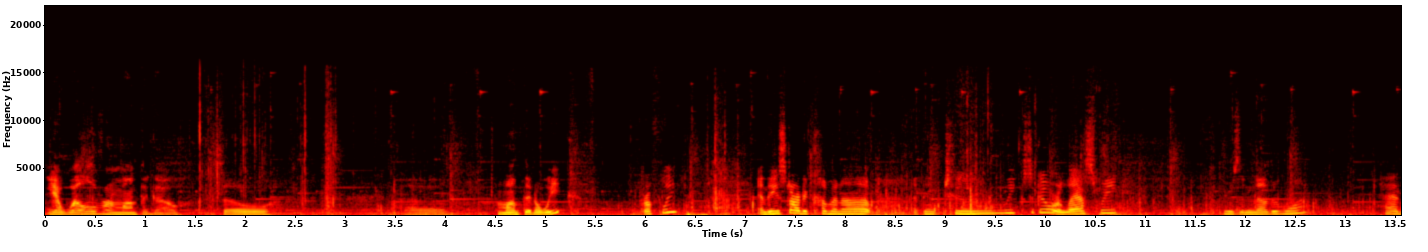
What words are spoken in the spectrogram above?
yeah, well over a month ago. So, uh, a month and a week, roughly. And these started coming up, I think two weeks ago or last week. Here's another one. Had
